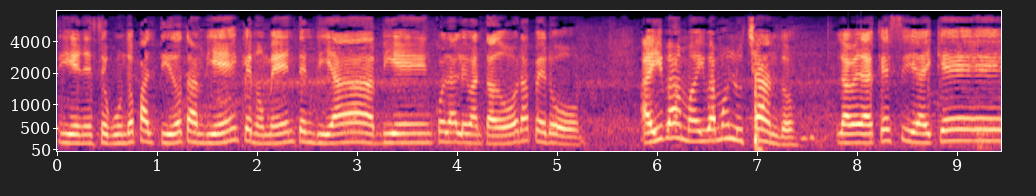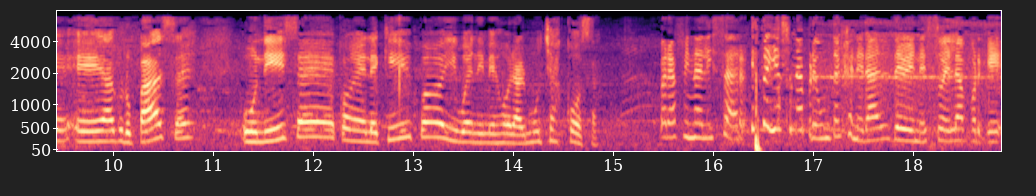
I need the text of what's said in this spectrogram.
y en el segundo partido también, que no me entendía bien con la levantadora, pero ahí vamos, ahí vamos luchando. La verdad que sí, hay que eh, agruparse, unirse con el equipo y bueno, y mejorar muchas cosas. Para finalizar, esta ya es una pregunta en general de Venezuela porque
